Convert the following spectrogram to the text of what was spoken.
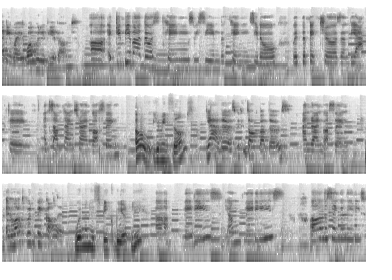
anyway, what would it be about? Uh, it can be about those things we see in the things, you know, with the pictures and the acting, and sometimes Ryan Gosling Oh, you mean films? Yeah, those. We can talk about those. and Ryan Gosling. And what would we call it? Women who speak weirdly? Uh, ladies, young ladies, all the single ladies.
